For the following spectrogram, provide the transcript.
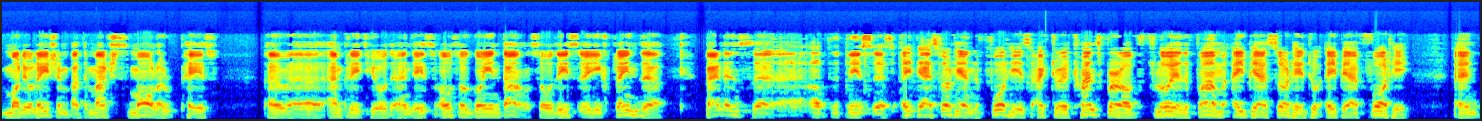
modulation, but much smaller pace uh, amplitude, and it's also going down. So this explains the balance of this API 30 and 40 is actually transfer of fluid from API 30 to API 40. And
